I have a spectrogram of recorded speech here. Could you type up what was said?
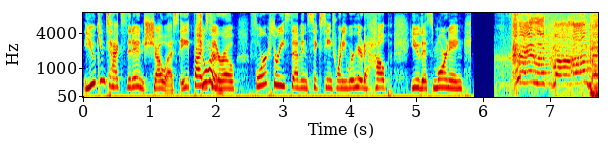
you can text it in. Show us 850 437 1620. We're here to help you this morning. Hey, look, ma,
